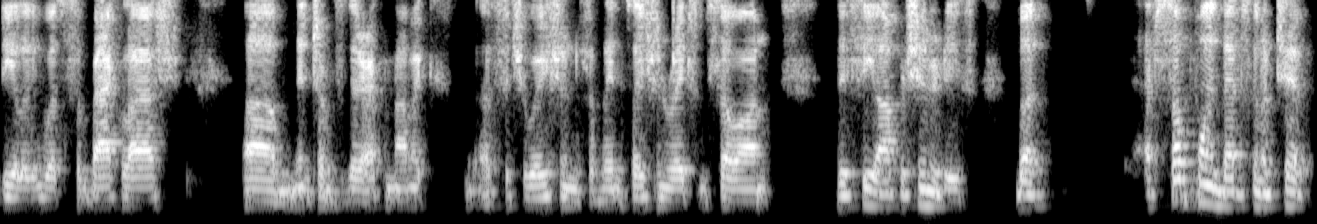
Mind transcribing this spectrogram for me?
dealing with some backlash um, in terms of their economic uh, situation, some inflation rates, and so on, they see opportunities. But at some point, that's going to tip,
